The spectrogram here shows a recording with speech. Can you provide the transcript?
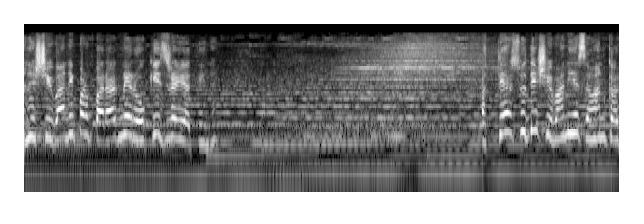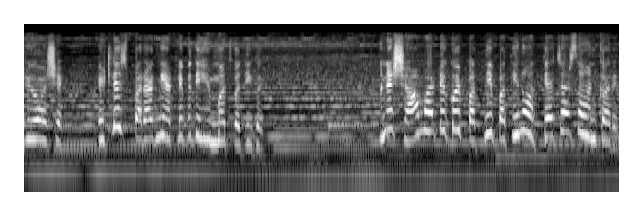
અને શિવાની પણ પરાગને રોકી જ રહી હતી ને અત્યાર સુધી શિવાનીએ સહન કર્યું હશે એટલે જ પરાગની આટલી બધી હિંમત વધી ગઈ અને શા માટે કોઈ પત્ની પતિનો અત્યાચાર સહન કરે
